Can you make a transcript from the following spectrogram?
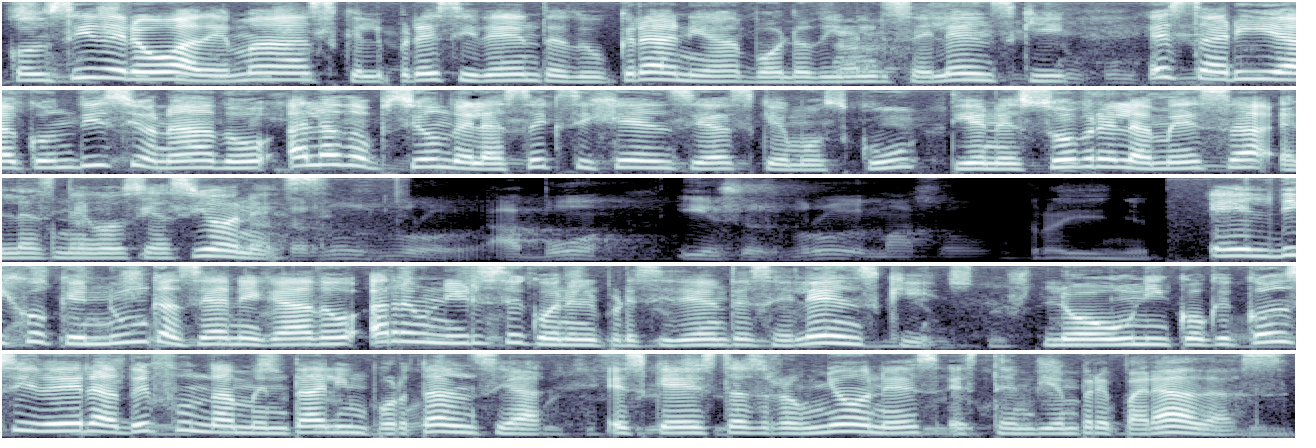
consideró además que el presidente de Ucrania, Volodymyr Zelensky, estaría condicionado a la adopción de las exigencias que Moscú tiene sobre la mesa en las negociaciones. Él dijo que nunca se ha negado a reunirse con el presidente Zelensky. Lo único que considera de fundamental importancia es que estas reuniones estén bien preparadas.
